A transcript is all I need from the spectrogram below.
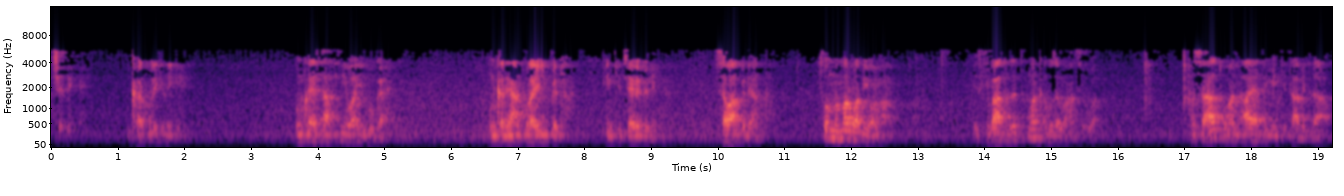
چلے گئے۔ گھر کو لے کے نہیں گئے۔ ان کا احساس نہیں ہوا، یہ بھوکا ہے۔ ان کا دھیان پورا علم پہ تھا، ان کے چہرے پہ نہیں۔ سوال پہ دھیان تھا۔ ثم مر ربی عمر۔ اس کے بعد حضرت عمر کا گزر وہاں سے ہوا۔ فسألت عن آیت من کتاب اللہ۔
